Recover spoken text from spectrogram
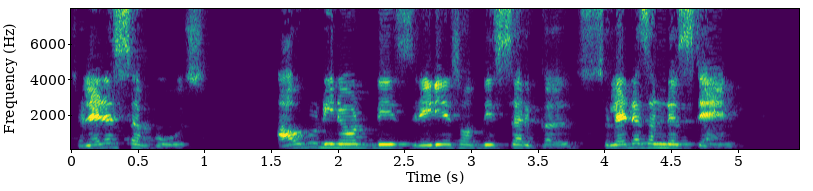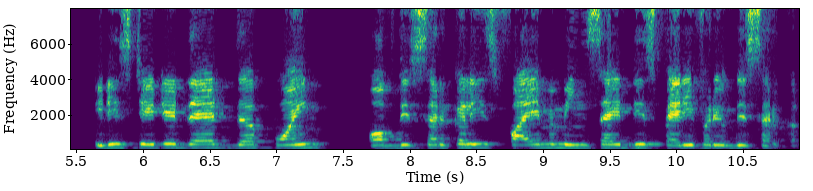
So let us suppose how to denote this radius of this circle. So let us understand it is stated that the point of this circle is 5 mm inside this periphery of this circle.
